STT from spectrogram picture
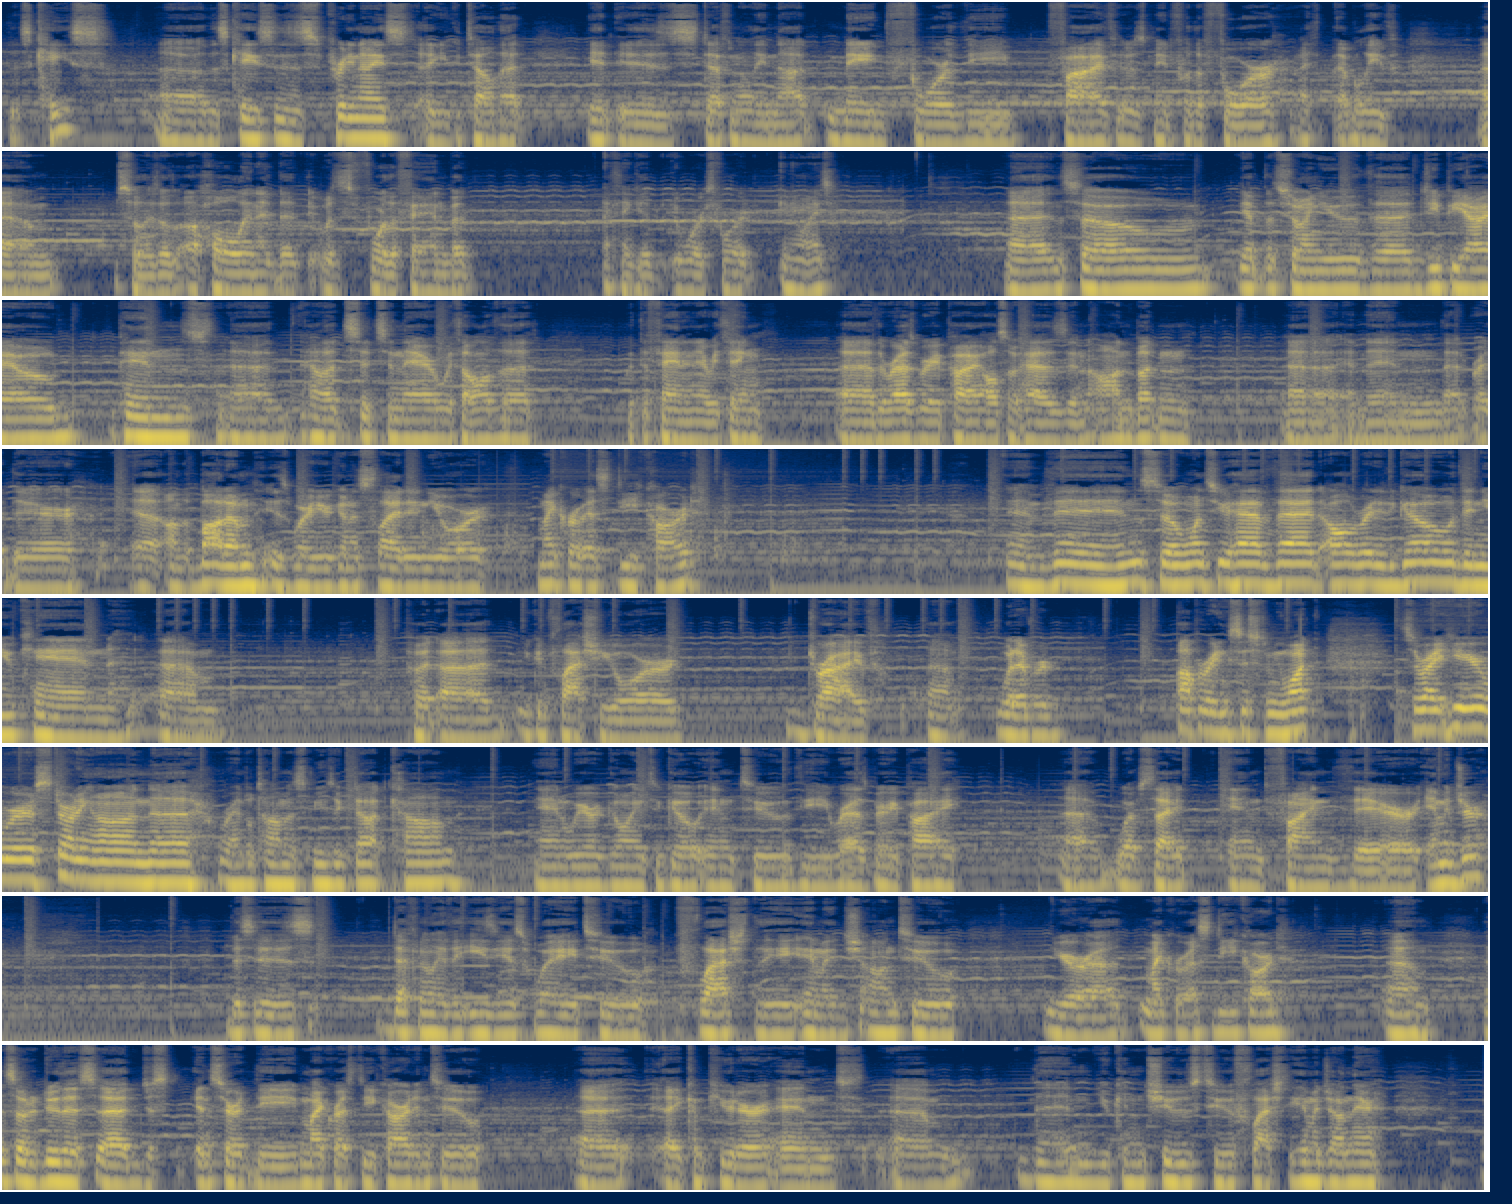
this case. Uh, this case is pretty nice. Uh, you can tell that it is definitely not made for the 5. It was made for the 4, I, I believe. Um, so there's a, a, hole in it that it was for the fan, but I think it, it works for it anyways. Uh, and so, yep, that's showing you the GPIO pins, uh, how that sits in there with all of the, with the fan and everything. Uh, the Raspberry Pi also has an on button, uh, and then that right there uh, on the bottom is where you're going to slide in your micro SD card. And then, so once you have that all ready to go, then you can um, put uh, you can flash your drive, uh, whatever operating system you want. So right here we're starting on uh, randallthomasmusic.com and we are going to go into the Raspberry Pi uh, website and find their imager. This is definitely the easiest way to flash the image onto your uh, micro SD card. Um, and so to do this, uh, just insert the micro SD card into uh, a computer and um, then you can choose to flash the image on there.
